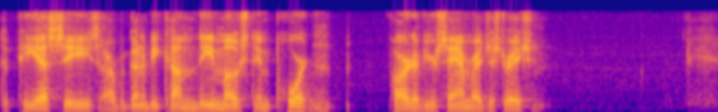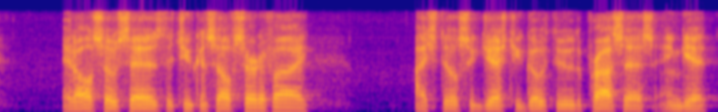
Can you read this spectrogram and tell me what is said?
the PSCs are going to become the most important part of your SAM registration. It also says that you can self certify. I still suggest you go through the process and get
